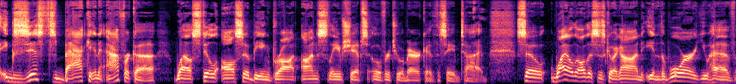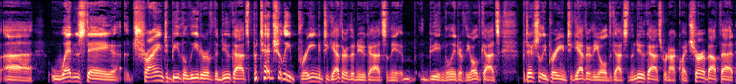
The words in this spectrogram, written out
exists back in Africa while still also being brought on slave ships over to America at the same time. So while all this is going on in the war, you have uh, Wednesday trying to be the leader of the new gods, potentially bringing together the new gods and the being the leader of the old gods, potentially bringing together the old gods and the new gods. We're not quite sure about that.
